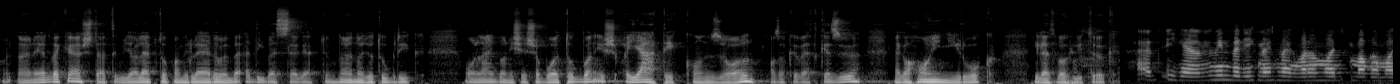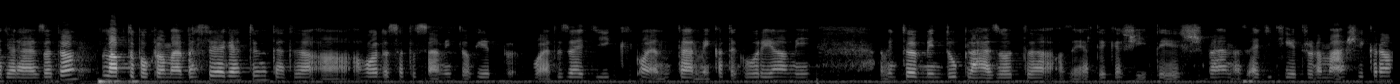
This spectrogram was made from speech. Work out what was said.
hogy nagyon érdekes, tehát ugye a laptop, amiről erről eddig beszélgettünk, nagyon nagyot ugrik onlineban is és a boltokban is, a játékkonzol az a következő, meg a hajnyírók, illetve a hűtők. Hát igen, mindegyiknek megvan a maga magyarázata. Laptopokról már beszélgettünk, tehát a, a, a hordozható számítógép volt az egyik olyan termékkategória, ami, ami több mint duplázott az értékesítésben az egyik hétről a másikra.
